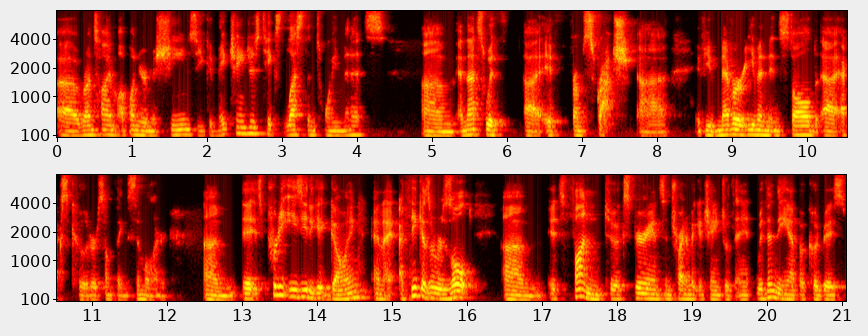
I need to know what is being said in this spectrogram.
uh, runtime up on your machine so you can make changes takes less than 20 minutes. Um, and that's with uh, if from scratch. Uh, if you've never even installed uh, Xcode or something similar, um, it's pretty easy to get going. And I, I think as a result, um, it's fun to experience and try to make a change within, within the AMPA code base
